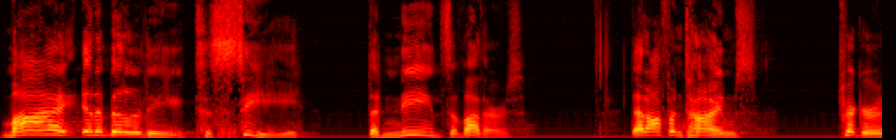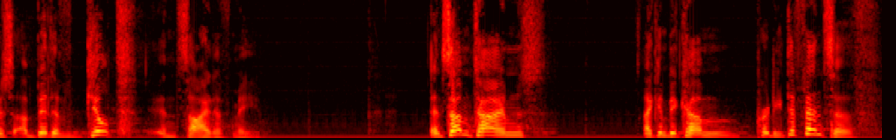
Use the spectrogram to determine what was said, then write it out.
my inability to see the needs of others, that oftentimes triggers a bit of guilt inside of me. And sometimes I can become pretty defensive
